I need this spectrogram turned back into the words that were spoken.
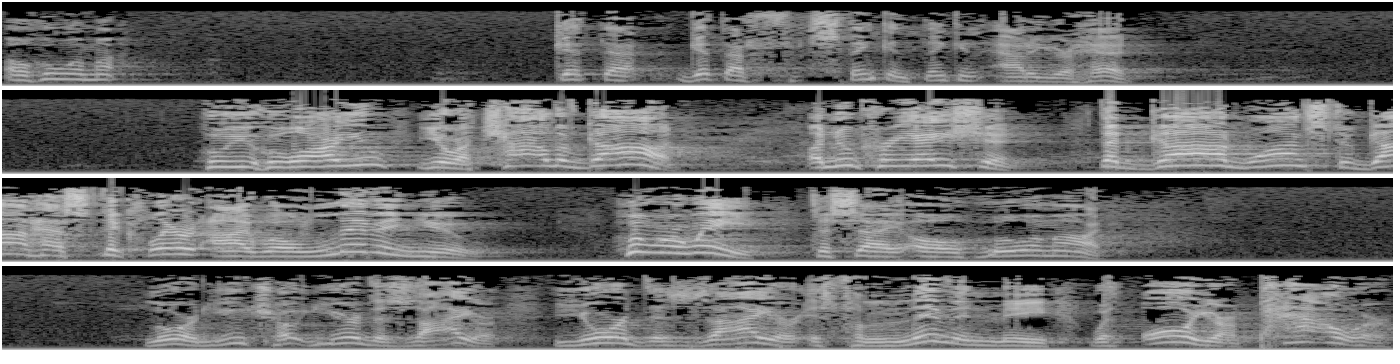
Oh, who am I? Get that, get that stinking thinking out of your head. Who, you, who are you? You're a child of God, a new creation that God wants to. God has declared, I will live in you. Who are we to say, oh, who am I? Lord, you chose your desire. Your desire is to live in me with all your power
